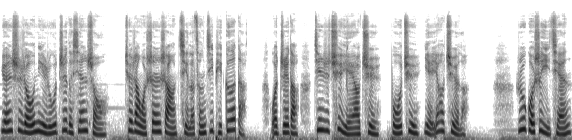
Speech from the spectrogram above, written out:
原是柔腻如脂的纤手，却让我身上起了层鸡皮疙瘩。我知道今日去也要去，不去也要去了。如果是以前。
